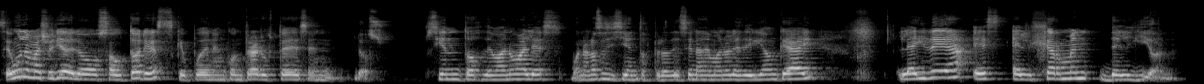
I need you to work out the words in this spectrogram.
Según la mayoría de los autores que pueden encontrar ustedes en los cientos de manuales, bueno, no sé si cientos, pero decenas de manuales de guion que hay, la idea es el germen del guion.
